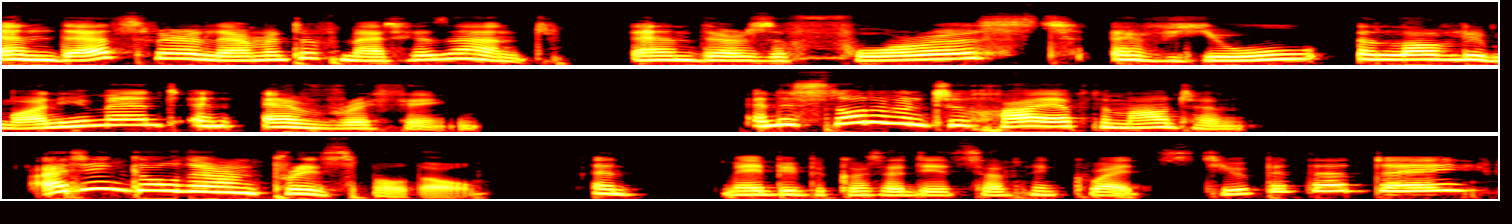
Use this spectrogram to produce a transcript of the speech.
And that's where Lermontov met his end and there's a forest, a view, a lovely monument, and everything. And it's not even too high up the mountain. I didn't go there on principle, though, and maybe because I did something quite stupid that day.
